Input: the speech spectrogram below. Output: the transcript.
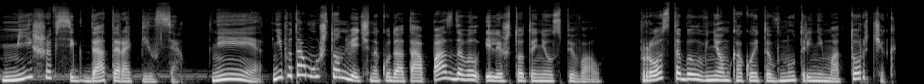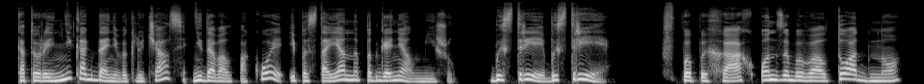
Миша всегда торопился. Нет, не потому, что он вечно куда-то опаздывал или что-то не успевал. Просто был в нем какой-то внутренний моторчик, который никогда не выключался, не давал покоя и постоянно подгонял Мишу. Быстрее, быстрее! В попыхах он забывал то одно,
